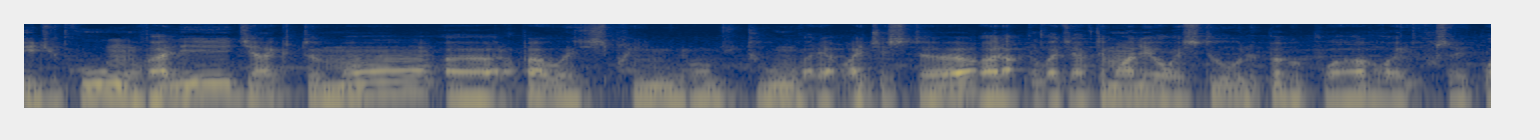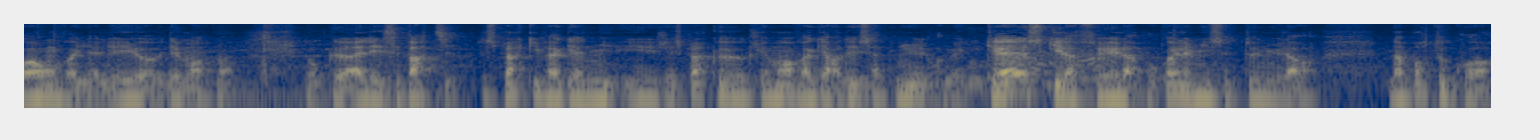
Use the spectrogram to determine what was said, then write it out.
Et du coup, on va aller directement, euh, alors pas à Oasis Spring, non du tout, on va aller à Brightchester. Voilà, on va directement aller au resto, le pub au poivre, et vous savez quoi, on va y aller euh, dès maintenant. Donc euh, allez, c'est parti. J'espère qu'il va gagner, j'espère que Clément va garder sa tenue. Mais qu'est-ce qu'il a fait là? Pourquoi il a mis cette tenue-là? N'importe quoi.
